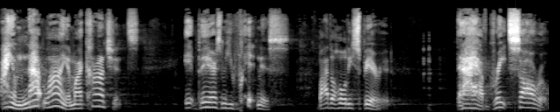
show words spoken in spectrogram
I am not lying. My conscience, it bears me witness by the Holy Spirit that I have great sorrow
